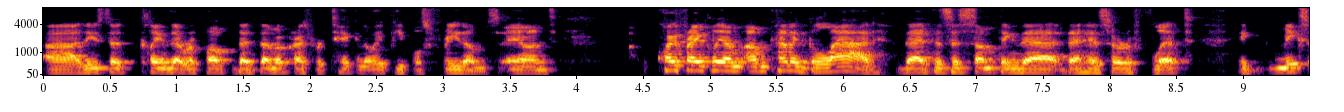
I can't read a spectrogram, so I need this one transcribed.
Uh, they used to claim that Repub- that Democrats were taking away people's freedoms, and quite frankly, I'm I'm kind of glad that this is something that that has sort of flipped. It makes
